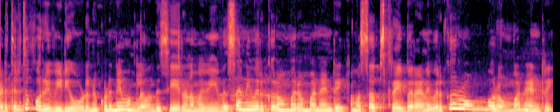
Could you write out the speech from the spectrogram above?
அடுத்தடுத்து ஒரு வீடியோ உடனுக்குடனே உங்களை வந்து சேரும். நம்ம விவசாய அனைவருக்கும் ரொம்ப ரொம்ப நன்றி. நம்ம சப்ஸ்கிரைபர் அனைவருக்கும் ரொம்ப ரொம்ப நன்றி.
